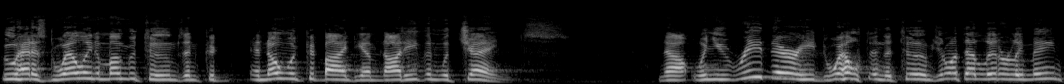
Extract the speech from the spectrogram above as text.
who had his dwelling among the tombs and could, and no one could bind him, not even with chains. Now, when you read there, he dwelt in the tombs, you know what that literally means?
